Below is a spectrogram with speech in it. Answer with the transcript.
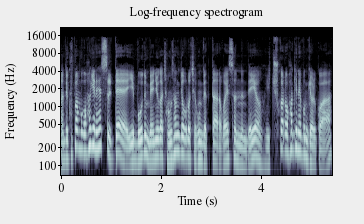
근데 국방부가 확인했을 때 이 모든 메뉴가 정상적으로 제공됐다라고 했었는데요. 이 추가로 확인해 본 결과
